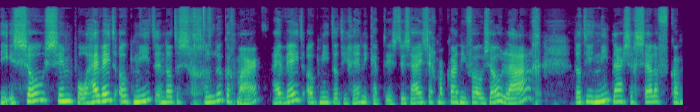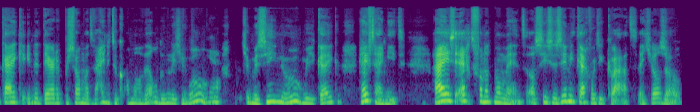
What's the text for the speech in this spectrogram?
die is zo simpel. Hij weet ook niet, en dat is gelukkig maar, hij weet ook niet dat hij gehandicapt is. Dus hij is zeg maar qua niveau zo laag, dat hij niet naar zichzelf kan kijken in de derde persoon. Wat wij natuurlijk allemaal wel doen, dat je, oh, moet je me zien, oh, moet je kijken. Heeft hij niet. Hij is echt van het moment. Als hij zijn zin niet krijgt, wordt hij kwaad. Weet je wel, zo.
